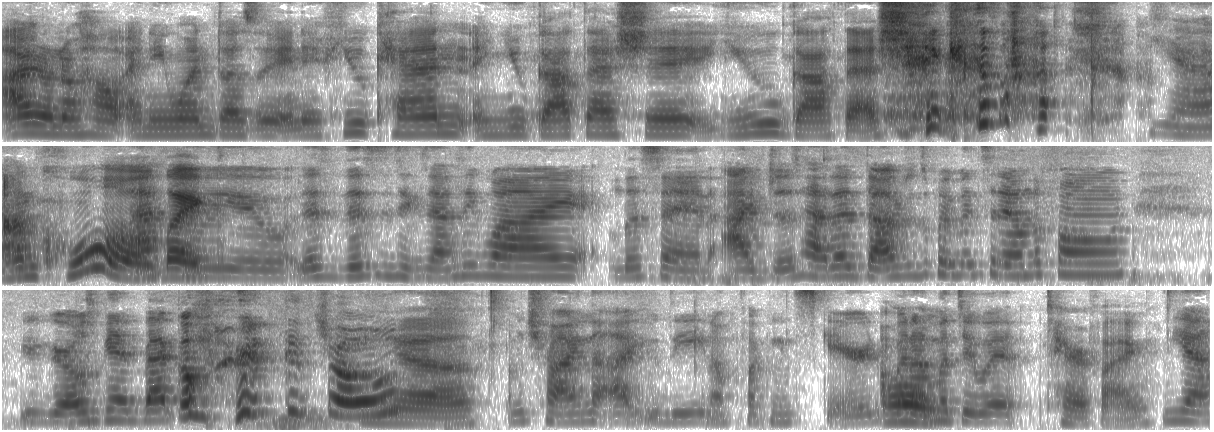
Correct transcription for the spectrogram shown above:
I don't know how anyone does it. And if you can and you got that shit, you got that shit. Cause I, Yeah. I'm cool. I like, you. This this is exactly why. Listen, I just had a doctor's appointment today on the phone. Your girl's getting back on birth control. yeah, I'm trying the IUD and I'm fucking scared, but Oh. I'm gonna do it. terrifying. Yeah,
